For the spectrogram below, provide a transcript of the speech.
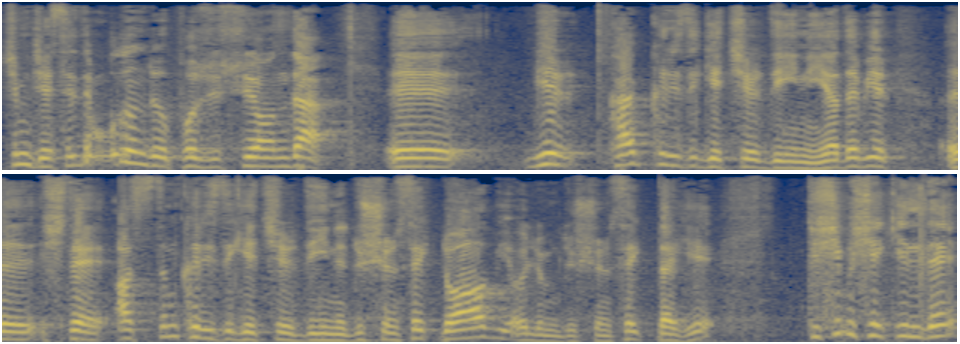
Şimdi cesedin bulunduğu pozisyonda e, bir kalp krizi geçirdiğini ya da bir e, işte astım krizi geçirdiğini düşünsek, doğal bir ölüm düşünsek dahi kişi bir şekilde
